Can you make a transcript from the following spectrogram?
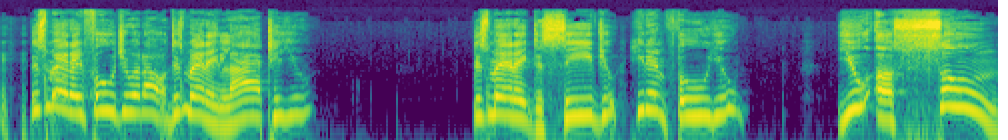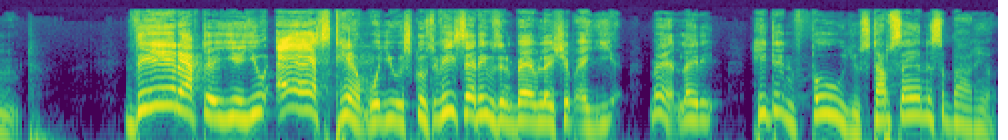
This man ain't fooled you at all. This man ain't lied to you. This man ain't deceived you. He didn't fool you. You assumed. Then after a year, you asked him, were you exclusive? He said he was in a bad relationship a year. Man, lady, he didn't fool you. Stop saying this about him.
